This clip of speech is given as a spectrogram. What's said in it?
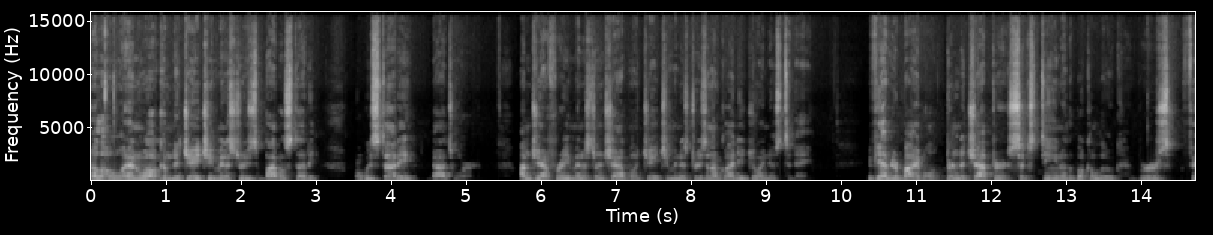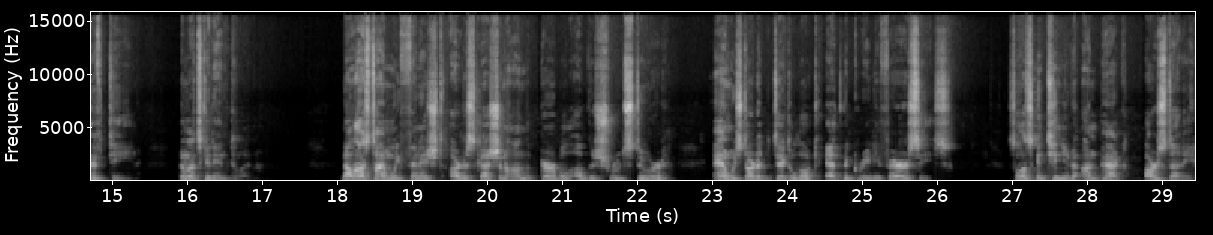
Hello, and welcome to JG Ministries Bible Study, where we study God's Word. I'm Jeffrey, minister and chaplain at JG Ministries, and I'm glad you joined us today. If you have your Bible, turn to chapter 16 of the book of Luke, verse 15, and let's get into it. Now, last time we finished our discussion on the parable of the shrewd steward, and we started to take a look at the greedy Pharisees. So let's continue to unpack our study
